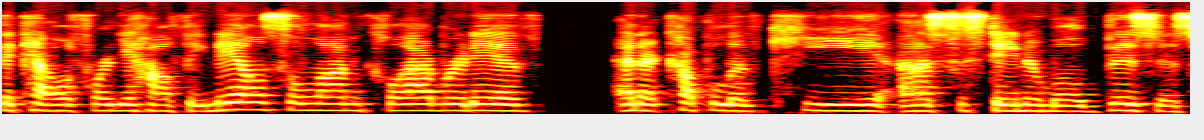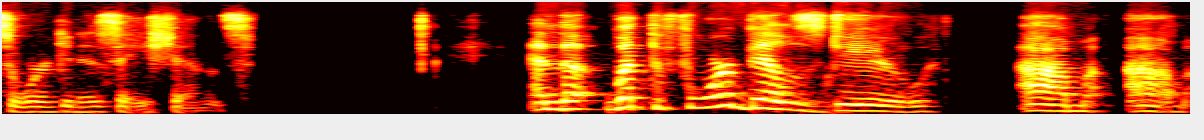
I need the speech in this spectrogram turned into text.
the California Healthy Nail Salon Collaborative, and a couple of key uh, sustainable business organizations. And the, what the four bills do, um, um,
